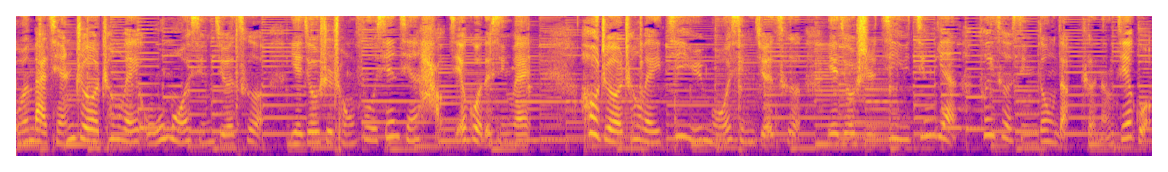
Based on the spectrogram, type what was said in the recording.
我们把前者称为无模型决策，也就是重复先前好结果的行为；后者称为基于模型决策，也就是基于经验推测行动的可能结果。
